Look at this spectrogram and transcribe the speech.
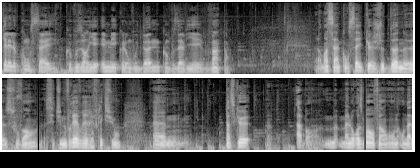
quel est le conseil que vous auriez aimé que l'on vous donne quand vous aviez 20 ans? Alors moi, c'est un conseil que je donne euh, souvent. C'est une vraie, vraie réflexion. Euh, parce que, ah malheureusement, enfin, on, a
